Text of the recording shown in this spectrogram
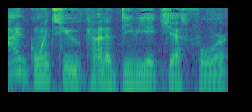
I'm going to kind of deviate just for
